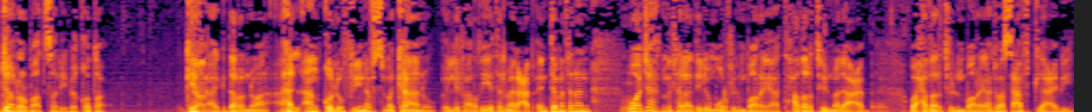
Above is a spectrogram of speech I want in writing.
جاله رباط صليبي قطع. كيف جاب. أقدر أنه هل انقله في نفس مكانه اللي في أرضية الملعب؟ أنت مثلا واجهت مثل هذه الأمور في المباريات حضرت في الملاعب وحضرت في المباريات وأسعفت لاعبين.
